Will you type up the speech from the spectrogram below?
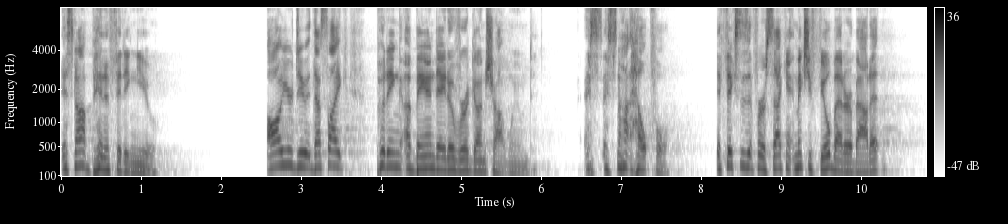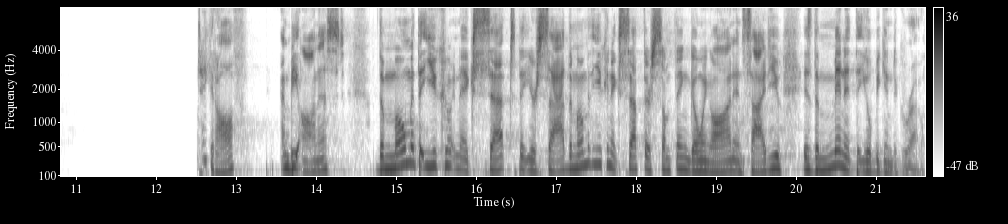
it's not benefiting you. All you're doing, that's like putting a band aid over a gunshot wound. It's, it's not helpful. It fixes it for a second, it makes you feel better about it. Take it off and be honest. The moment that you can accept that you're sad, the moment that you can accept there's something going on inside you, is the minute that you'll begin to grow.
